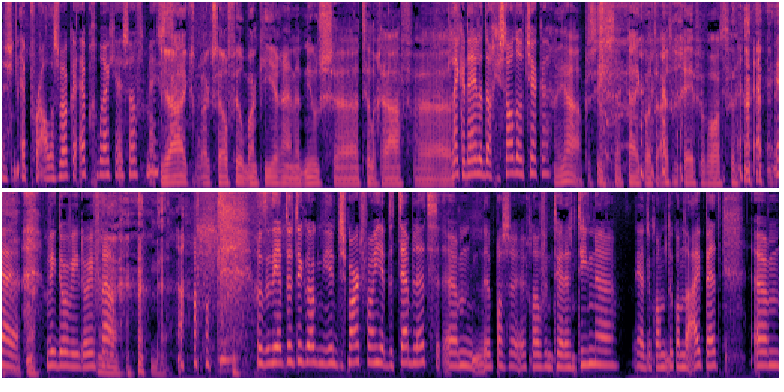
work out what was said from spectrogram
Er is een app voor alles. Welke app gebruik jij zelf het meest? Ja, ik gebruik zelf veel bankieren en het nieuws, eh, telegraaf. eh, Lekker de hele dag je saldo checken. Ja, precies. Eh, Kijken wat er uitgegeven wordt. ja, ja. Wie, door wie? Door je vrouw. Goed, je hebt natuurlijk ook de smartphone, je hebt de tablet. Ehm, de pas, geloof ik in 2010, eh, ja, toen, kwam, toen kwam de iPad. Ehm,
